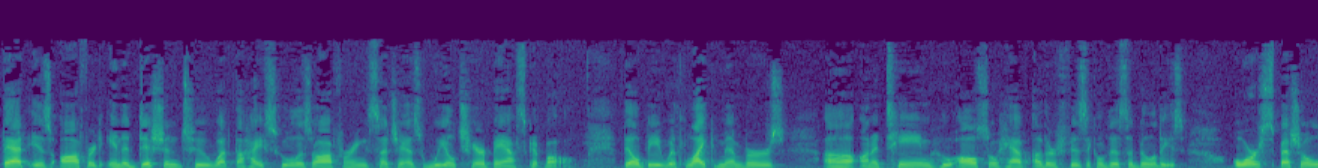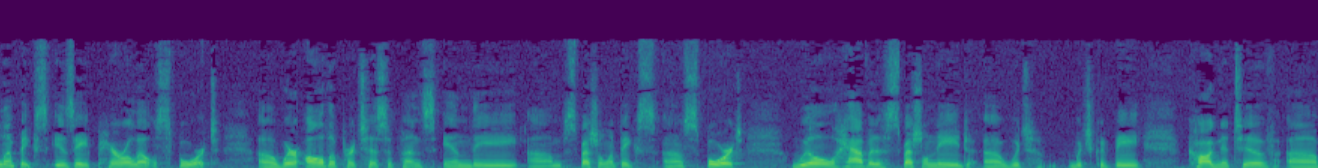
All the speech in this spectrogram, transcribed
that is offered in addition to what the high school is offering, such as wheelchair basketball. They'll be with like members uh, on a team who also have other physical disabilities. Or Special Olympics is a parallel sport uh, where all the participants in the um, Special Olympics uh, sport will have a special need, uh, which which could be cognitive uh,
